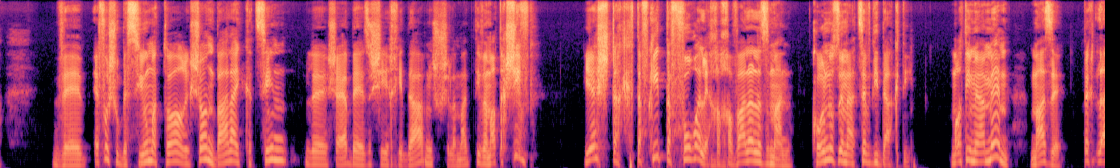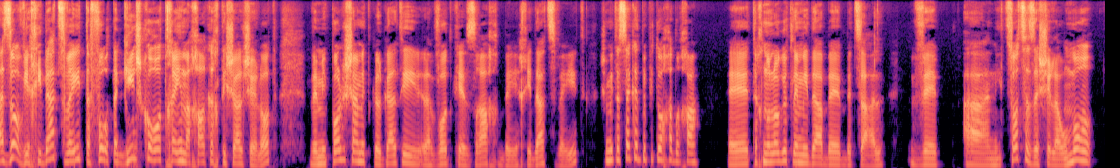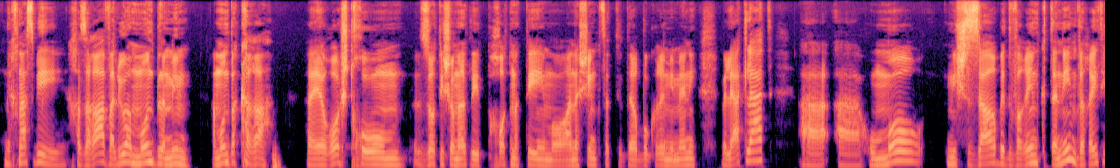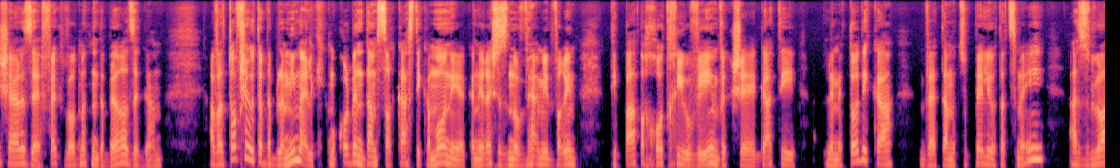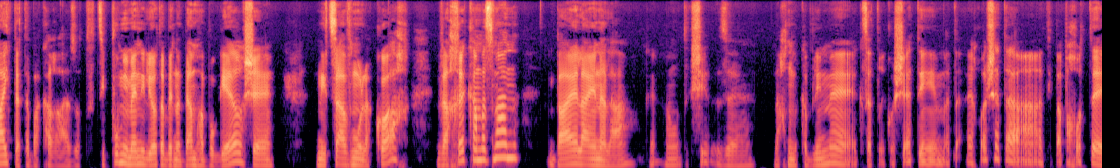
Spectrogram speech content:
ואיפשהו בסיום התואר הראשון בא אליי קצין שהיה באיזושהי יחידה, מישהו שלמדתי, ואמר תקשיב, יש תפקיד תפור עליך, חבל על הזמן. קוראים לזה מעצב דידקטי. אמרתי מהמם, מה זה? לעזוב, יחידה צבאית תפור, תגיש קורות חיים, אחר כך תשאל שאלות. ומפה לשם התגלגלתי לעבוד כאזרח ביחידה צבאית, שמתעסקת בפיתוח הדרכה, אה, טכנולוגיות למידה בצה"ל, והניצוץ הזה של ההומור נכנס בי חזרה, אבל היו המון בלמים, המון בקרה. אה, ראש תחום, זאתי שאומרת לי פחות מתאים, או אנשים קצת יותר בוגרים ממני, ולאט לאט ההומור נשזר בדברים קטנים וראיתי שהיה לזה אפקט ועוד מעט נדבר על זה גם. אבל טוב שהיו את הבלמים האלה כי כמו כל בן אדם סרקסטי כמוני כנראה שזה נובע מדברים טיפה פחות חיוביים וכשהגעתי למתודיקה ואתה מצופה להיות עצמאי אז לא הייתה את הבקרה הזאת ציפו ממני להיות הבן אדם הבוגר שניצב מול הכוח ואחרי כמה זמן באה אליי הנהלה, כן, תקשיב זה אנחנו מקבלים uh, קצת ריקושטים, אתה יכול שאתה טיפה פחות, uh,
